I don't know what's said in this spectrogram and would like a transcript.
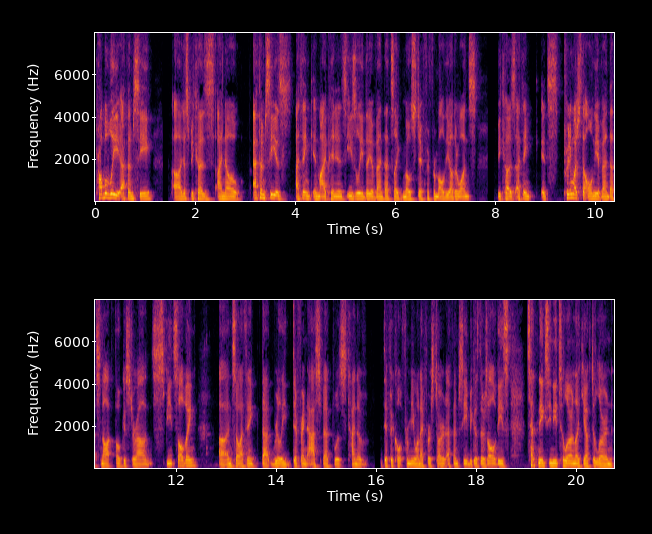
Probably FMC. Uh. Just because I know FMC is, I think, in my opinion, it's easily the event that's like most different from all the other ones because I think it's pretty much the only event that's not focused around speed solving. Uh, and so I think that really different aspect was kind of difficult for me when I first started FMC because there's all of these techniques you need to learn. Like you have to learn,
